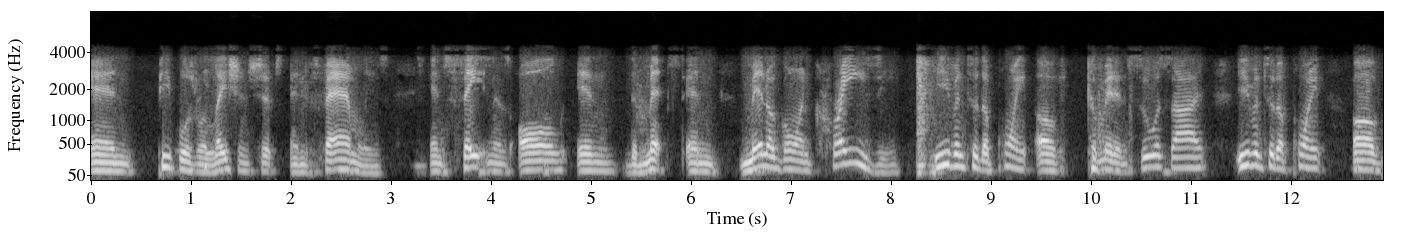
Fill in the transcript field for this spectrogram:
in people's relationships and families, and Satan is all in the midst. And men are going crazy, even to the point of committing suicide, even to the point of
